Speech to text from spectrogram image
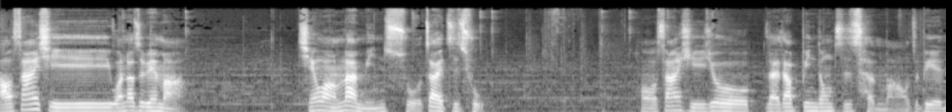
好，上一期玩到这边嘛，前往难民所在之处。哦，上一期就来到冰冻之城嘛，我这边，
